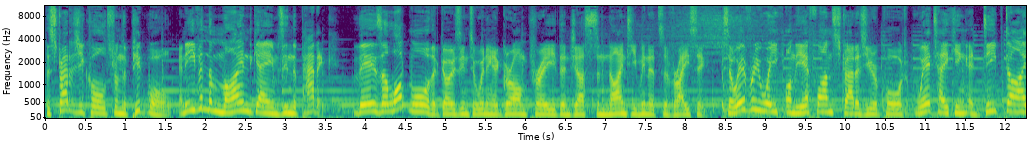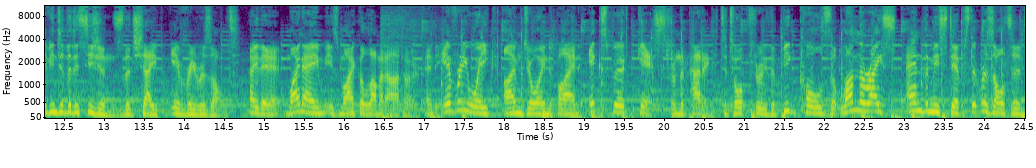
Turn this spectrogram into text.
the strategy calls from the pit wall, and even the mind games in the paddock. There's a lot more that goes into winning a Grand Prix than just 90 minutes of racing. So every week on the F1 Strategy Report, we're taking a deep dive into the decisions that shape every result. Hey there, my name is Michael Lamonato, and every week I'm joined by an expert guest from the paddock to talk through the big calls that won the race and the missteps that resulted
